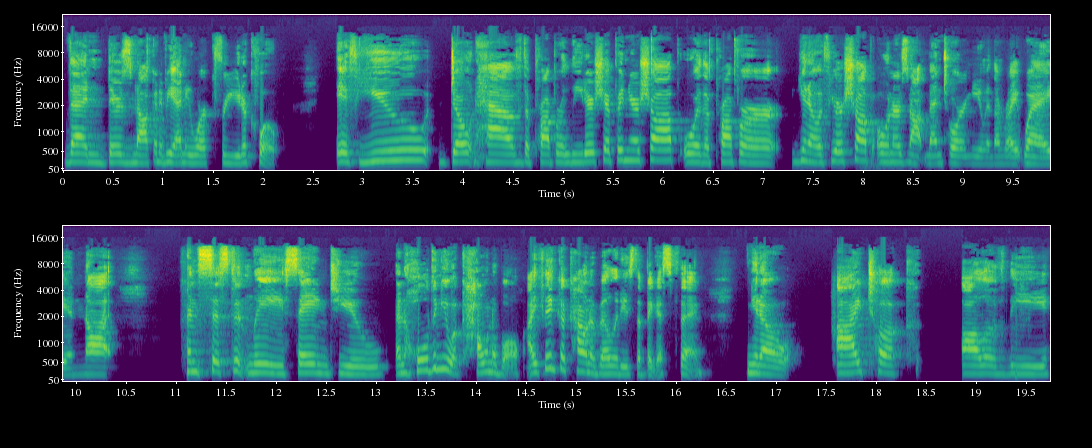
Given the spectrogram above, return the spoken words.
then there's not going to be any work for you to quote. If you don't have the proper leadership in your shop or the proper, you know, if your shop owner is not mentoring you in the right way and not consistently saying to you and holding you accountable, I think accountability is the biggest thing. You know, I took all of the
